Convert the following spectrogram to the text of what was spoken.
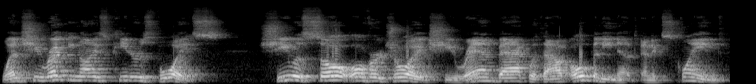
When she recognized Peter's voice, she was so overjoyed she ran back without opening it and exclaimed,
